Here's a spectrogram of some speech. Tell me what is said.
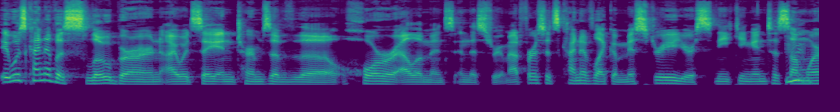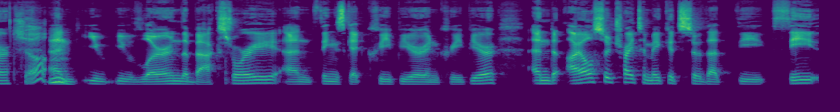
it was kind of a slow burn, I would say, in terms of the horror elements in this room. At first, it's kind of like a mystery. You're sneaking into somewhere Sure. and you you learn the backstory and things get creepier and creepier and i also tried to make it so that the the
